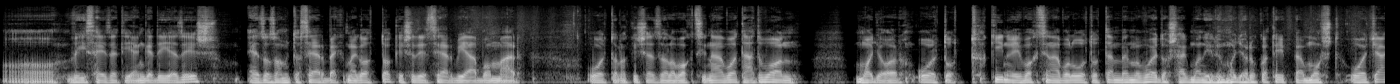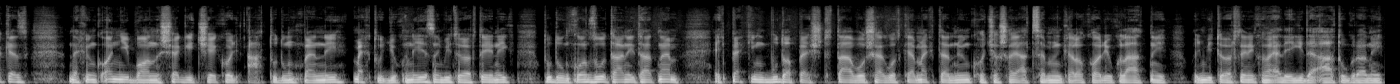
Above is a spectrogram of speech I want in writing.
a vészhelyzeti engedélyezés. Ez az, amit a szerbek megadtak, és ezért Szerbiában már oltanak is ezzel a vakcinával, tehát van magyar oltott, kínai vakcinával oltott ember, mert vajdaságban élő magyarokat éppen most oltják. Ez nekünk annyiban segítség, hogy át tudunk menni, meg tudjuk nézni, mi történik, tudunk konzultálni, tehát nem egy Peking-Budapest távolságot kell megtennünk, hogyha saját szemünkkel akarjuk látni, hogy mi történik, hanem elég ide átugrani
